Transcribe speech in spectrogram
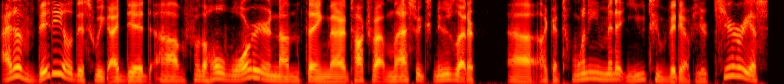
I had a video this week I did um, for the whole Warrior Nun thing that I talked about in last week's newsletter. Uh, like a 20 minute YouTube video. If you're curious,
